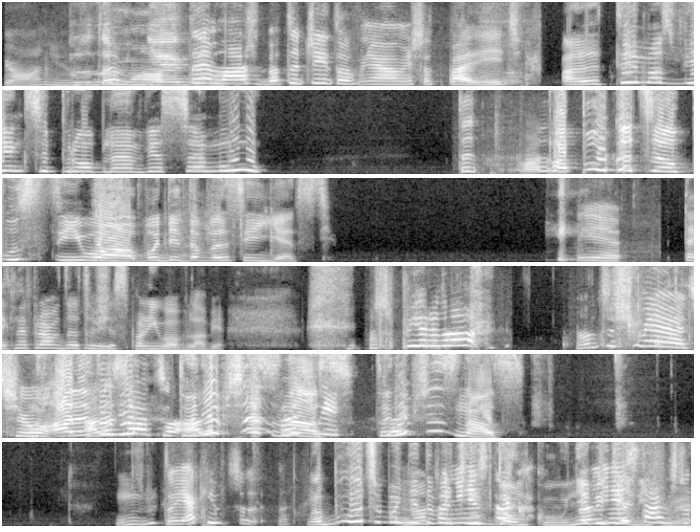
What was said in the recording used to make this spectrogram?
Ja nie Bo ty, ma, ty masz, bo ty cheatów nie umiesz odpalić. Ale ty masz większy problem, wiesz czemu? Ty, bo, Papuga cię opuściła, bo nie dawałeś jej jeść. nie, Tak naprawdę to się spaliła w lawie. No spierda... No ty śmieciu. No, ale to ale nie- za co? To ale nie przez powiedz mi, nas! To nie przez nas! to jakim... cu- No było trzeba nie No to dawać nie jej jest z tak- domku, nie to nie jest tak, że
